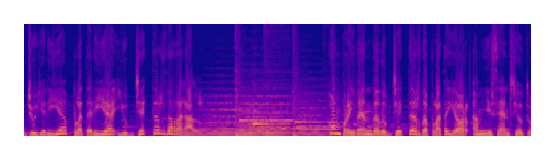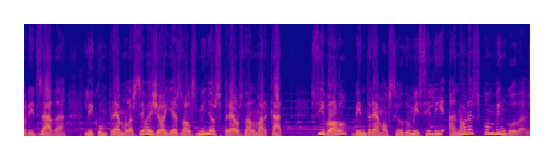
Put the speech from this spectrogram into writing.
joieria, plateria i objectes de regal. Compra i venda d'objectes de plata i or amb llicència autoritzada. Li comprem les seves joies als millors preus del mercat. Si vol, vindrem al seu domicili en hores convingudes.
